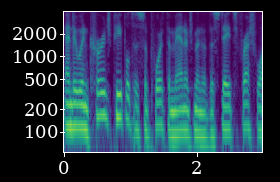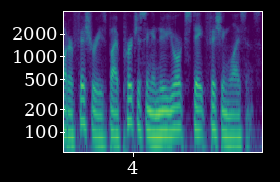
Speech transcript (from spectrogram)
and to encourage people to support the management of the state's freshwater fisheries by purchasing a New York State fishing license.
